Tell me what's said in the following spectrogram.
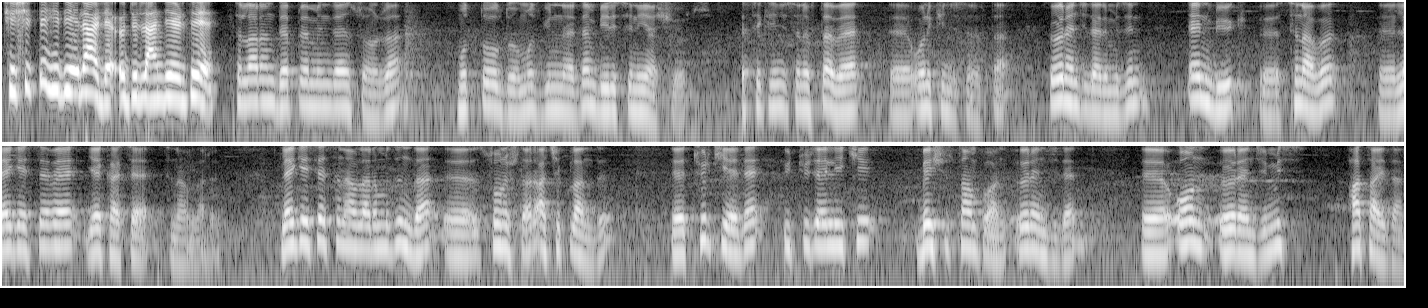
çeşitli hediyelerle ödüllendirdi. Hatırların depreminden sonra mutlu olduğumuz günlerden birisini yaşıyoruz. 8. sınıfta ve e, 12. sınıfta öğrencilerimizin en büyük e, sınavı e, LGS ve YKS sınavları. LGS sınavlarımızın da e, sonuçları açıklandı. E, Türkiye'de 352 500 tam puan öğrenciden e, 10 öğrencimiz Hatay'dan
